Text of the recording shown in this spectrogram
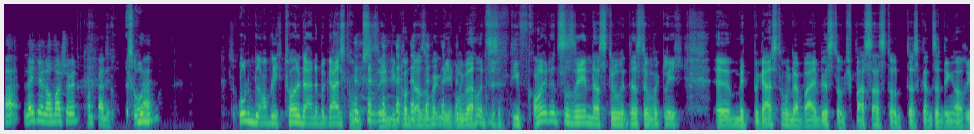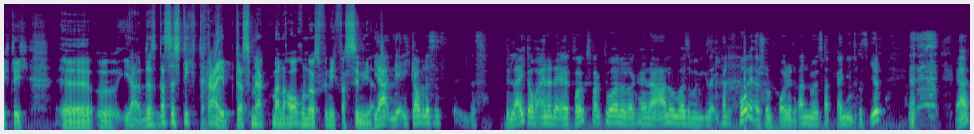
Ja, lächeln nochmal schön und fertig. So, ja? Ist unglaublich toll, deine Begeisterung zu sehen. Die kommt also wirklich rüber. Und die Freude zu sehen, dass du, dass du wirklich äh, mit Begeisterung dabei bist und Spaß hast und das ganze Ding auch richtig, äh, äh ja, dass, dass es dich treibt, das merkt man auch und das finde ich faszinierend. Ja, ich glaube, das ist, das vielleicht auch einer der Erfolgsfaktoren oder keine Ahnung was, aber wie gesagt, ich hatte vorher schon Freude dran, nur es hat keinen interessiert. ja,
